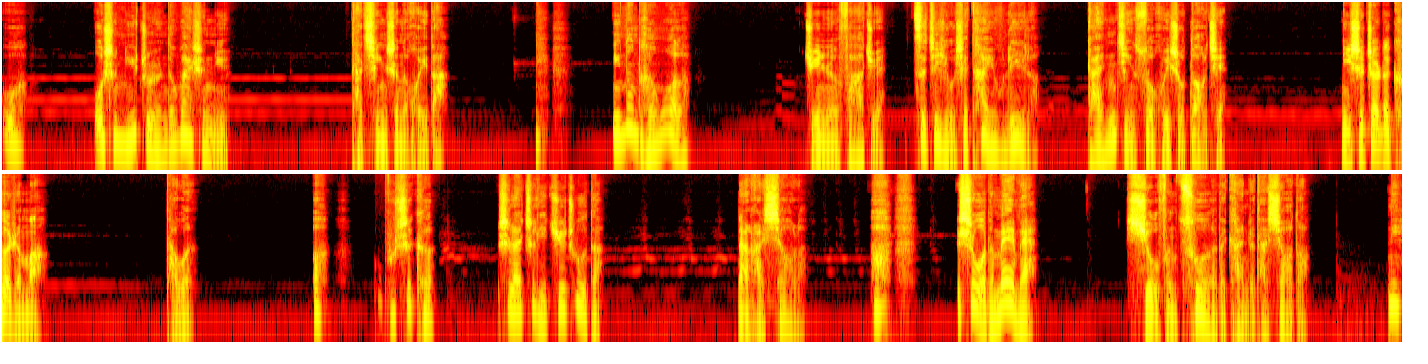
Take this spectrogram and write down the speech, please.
我，我是女主人的外甥女。”他轻声的回答：“你，你弄疼我了。”军人发觉自己有些太用力了，赶紧缩回手道歉：“你是这儿的客人吗？”他问。“哦，不是客，是来这里居住的。”男孩笑了：“啊，是我的妹妹。”秀芬错愕的看着他，笑道：“你，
